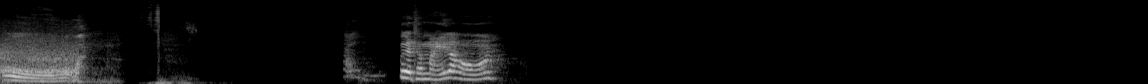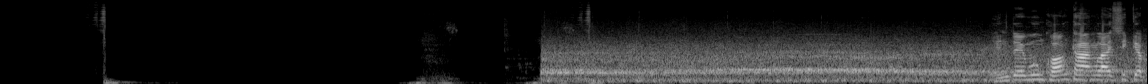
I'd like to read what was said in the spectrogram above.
โอ้ เปิดทำไมล่ะหรอเห็นแต่มุมของทางไลซิกับ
